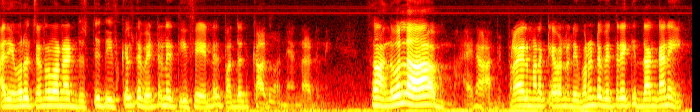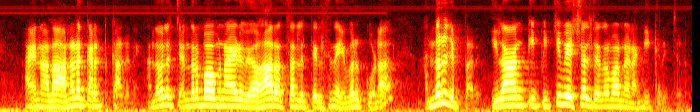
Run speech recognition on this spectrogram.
అది ఎవరు చంద్రబాబు నాయుడు దృష్టికి తీసుకెళ్తే వెంటనే తీసేయండి అది పద్ధతి కాదు అని అన్నాడని సో అందువల్ల ఆయన అభిప్రాయాలు మనకు ఏమైనా డిఫరెంట్ వ్యతిరేకిద్దాం కానీ ఆయన అలా అనడం కరెక్ట్ కాదని. అందువల్ల చంద్రబాబు నాయుడు వ్యవహారస్తులు తెలిసిన ఎవరికి కూడా అందరూ చెప్తారు. ఇలాంటి పిచ్చి వేషాలు చంద్రబాబు నాయుడు అంగీకరించాడు.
